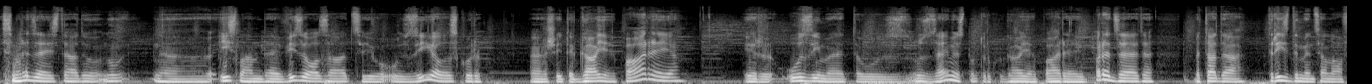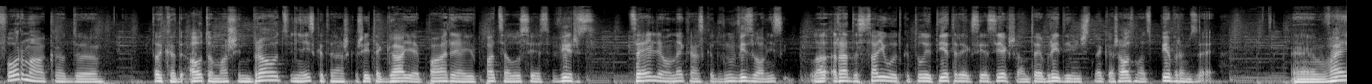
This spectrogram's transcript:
Esmu redzējis tādu nu, Īslandē vizualizāciju uz ielas, kur šī gājēja pārējai ir uzzīmēta uz, uz zemes, nu, tur, kur gājēja pārējai paredzēta, bet tādā trīsdimensionālā formā, kad, eh, tad, kad automašīna brauc, viņa izskatās, ka šī gājēja pārējai ir pacēlusies virs ceļa un liekas, ka nu, vizuāli rada sajūta, ka tūlīt ietrieksies iekšā un tajā brīdī viņš vienkārši automātiski piebremzē. Eh, vai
